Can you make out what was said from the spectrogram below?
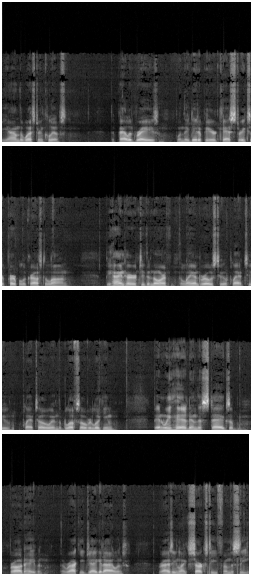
beyond the western cliffs. The pallid rays, when they did appear, cast streaks of purple across the lawn. Behind her, to the north, the land rose to a plateau, plateau and the bluffs overlooking Benwee Head and the stags of Broadhaven, the rocky, jagged islands rising like shark's teeth from the sea.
